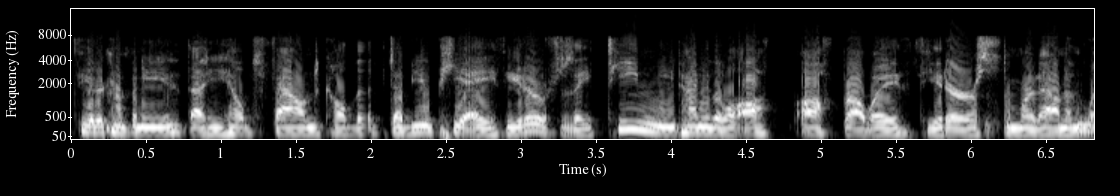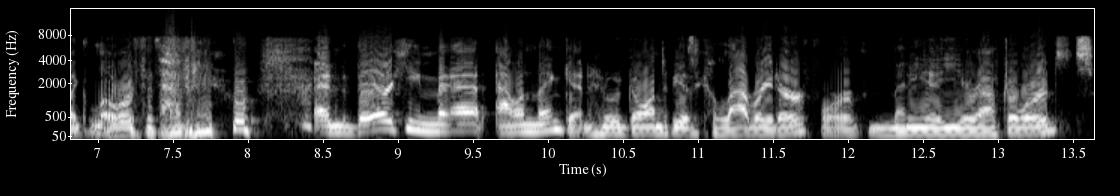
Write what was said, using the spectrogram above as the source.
theater company that he helped found called the WPA Theater, which is a teeny tiny little off off Broadway theater somewhere down in like Lower Fifth Avenue. and there he met Alan Menken, who would go on to be his collaborator for many a year afterwards.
